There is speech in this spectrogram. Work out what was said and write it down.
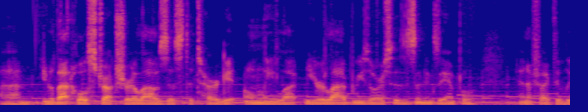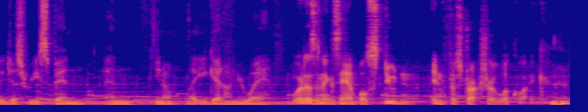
Um, you know, that whole structure allows us to target only la your lab resources as an example and effectively just respin and, you know, let you get on your way. What does an example student infrastructure look like? Mm -hmm.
